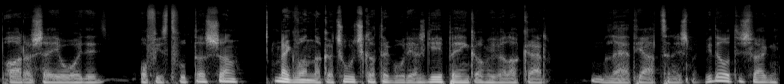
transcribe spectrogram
arra se jó, hogy egy office-t futtasson. Megvannak a csúcskategóriás gépeink, amivel akár lehet játszani és meg videót is vágni.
